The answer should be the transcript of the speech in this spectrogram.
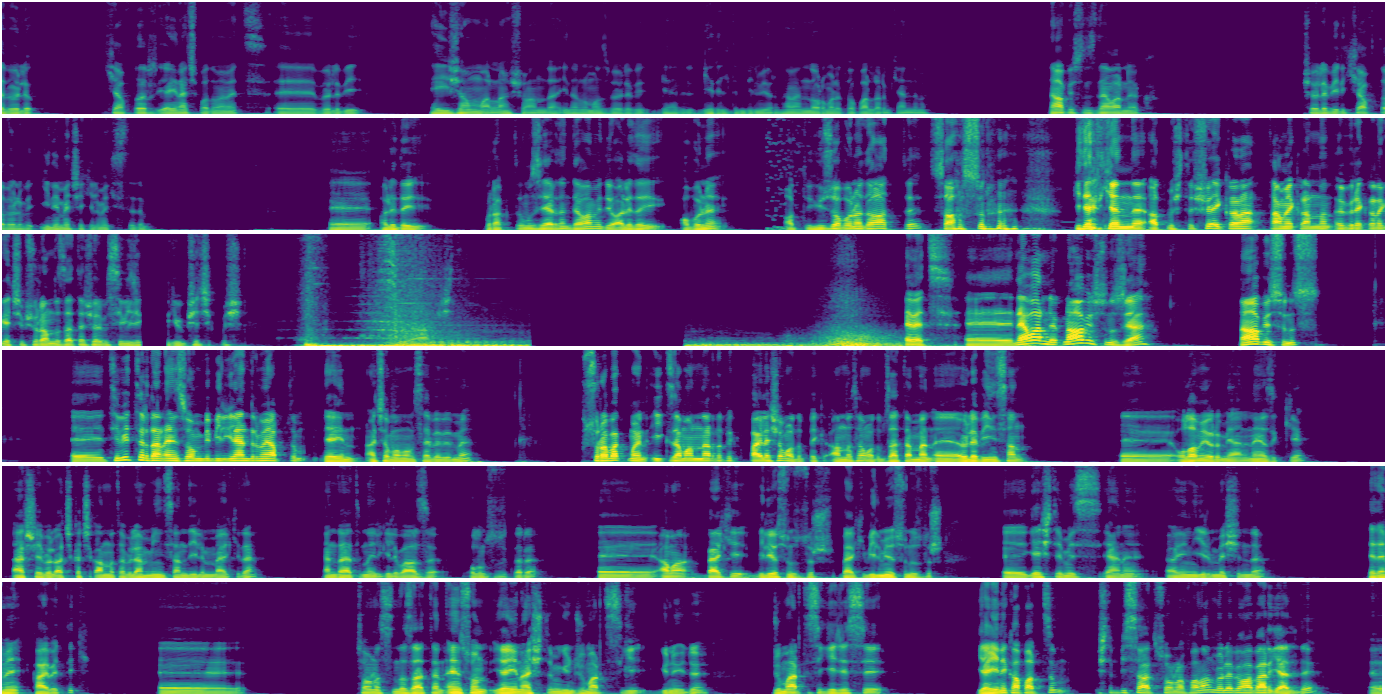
de böyle iki haftadır yayın açmadım evet. Ee, böyle bir heyecan var lan şu anda. İnanılmaz böyle bir geril- gerildim bilmiyorum. Hemen normale toparlarım kendimi. Ne yapıyorsunuz? Ne var ne yok? Şöyle bir iki hafta böyle bir ineme çekilmek istedim. Ee, Ali dayı bıraktığımız yerden devam ediyor. Ali dayı abone attı. 100 abone daha attı. Sağ olsun. Giderken de atmıştı. Şu ekrana tam ekrandan öbür ekrana geçeyim. Şuramda zaten şöyle bir sivilce gibi bir şey çıkmış. Evet. ee, ne var ne yok? Ne yapıyorsunuz ya? Ne yapıyorsunuz? Ee, Twitter'dan en son bir bilgilendirme yaptım. Yayın açamamam sebebimi. Kusura bakmayın ilk zamanlarda pek paylaşamadım, pek anlatamadım. Zaten ben e, öyle bir insan e, olamıyorum yani ne yazık ki. Her şeyi böyle açık açık anlatabilen bir insan değilim belki de. Kendi hayatımla ilgili bazı olumsuzlukları. E, ama belki biliyorsunuzdur, belki bilmiyorsunuzdur. E, geçtiğimiz yani ayın 25'inde dedemi kaybettik. E, sonrasında zaten en son yayın açtığım gün cumartesi günüydü. Cumartesi gecesi yayını kapattım. İşte bir saat sonra falan böyle bir haber geldi. Ee,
